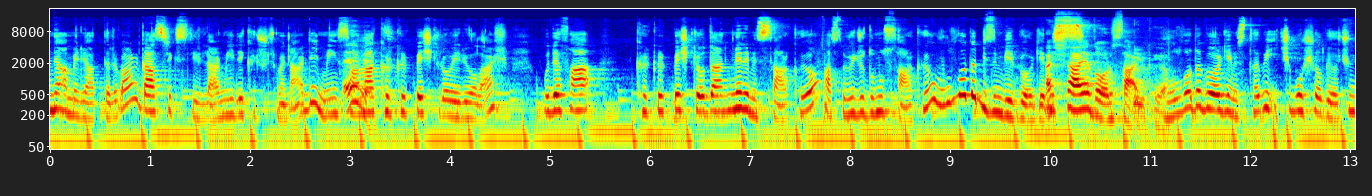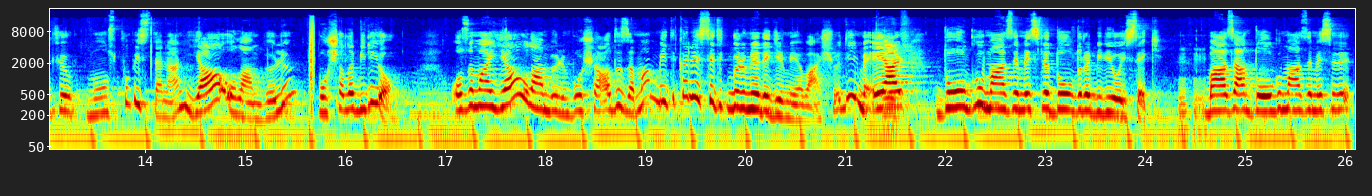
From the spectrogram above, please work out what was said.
ne ameliyatları var? Gastrik stiller, mide küçültmeler değil mi? İnsanlar 40-45 kilo veriyorlar. Bu defa 40-45 kilodan neremiz sarkıyor? Aslında vücudumuz sarkıyor. Vulva da bizim bir bölgemiz. Aşağıya doğru sarkıyor. Vulva da bölgemiz tabii içi boşalıyor. Çünkü mons pubis denen yağ olan bölüm boşalabiliyor. O zaman yağ olan bölüm boşaldığı zaman medikal estetik bölümüne de girmeye başlıyor değil mi? Eğer dolgu malzemesiyle doldurabiliyor isek. Bazen dolgu malzemesi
